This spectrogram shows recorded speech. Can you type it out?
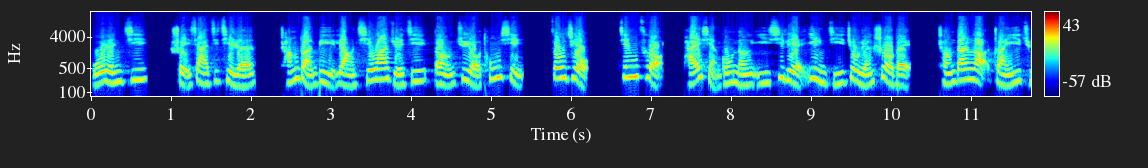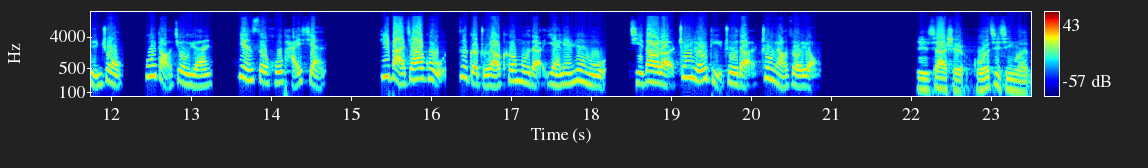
无人机、水下机器人、长短臂两栖挖掘机等具有通信、搜救、监测、排险功能一系列应急救援设备，承担了转移群众、孤岛救援、堰塞湖排险、堤坝加固四个主要科目的演练任务。起到了中流砥柱的重要作用。以下是国际新闻：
